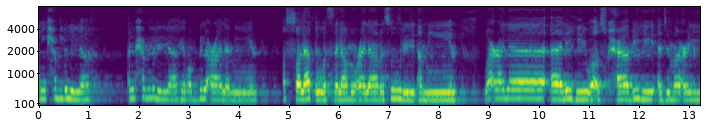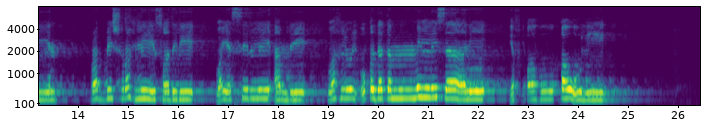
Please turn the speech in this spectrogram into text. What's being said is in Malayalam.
الحمد لله. الحمد لله رب العالمين. الصلاة والسلام على رسول الأمين وعلى آله وأصحابه أجمعين. رب اشرح لي صدري ويسر لي أمري واهلل عقدة من لساني يفقه قولي.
